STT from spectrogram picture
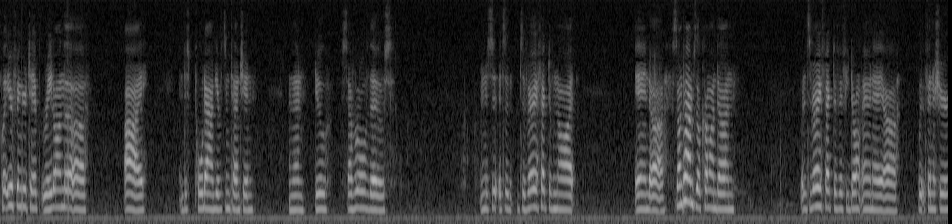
Put your fingertip right on the uh, eye, and just pull down, give it some tension, and then do several of those. And it's a, it's a, it's a very effective knot and uh, sometimes they'll come undone, but it's very effective if you don't own a uh, whip finisher.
